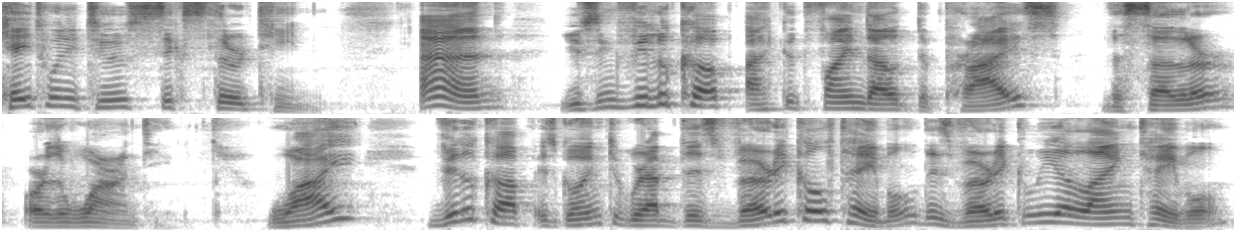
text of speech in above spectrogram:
K22613. And using VLOOKUP, I could find out the price, the seller, or the warranty. Why? VLOOKUP is going to grab this vertical table, this vertically aligned table,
